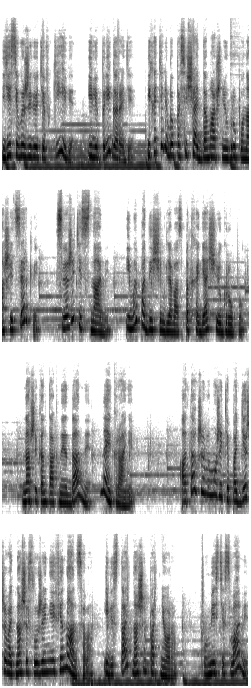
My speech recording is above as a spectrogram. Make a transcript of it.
Если вы живете в Киеве или пригороде и хотели бы посещать домашнюю группу нашей церкви, свяжитесь с нами, и мы подыщем для вас подходящую группу. Наши контактные данные на экране. А также вы можете поддерживать наше служение финансово или стать нашим партнером. Вместе с вами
